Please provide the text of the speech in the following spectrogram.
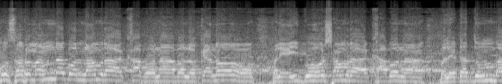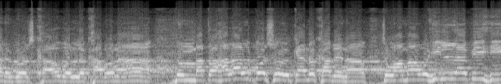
মুসলমানরা বলল, আমরা খাব না। বলো, কেন? বলে, এই গোশ আমরা খাব না। বলে, এটা দুম্বার গোশ, খাও। বলল, খাব না। দুম্বা তো হালাল পশু, কেন খাবে না? চোয়ামা ওহিল্লা বিহি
